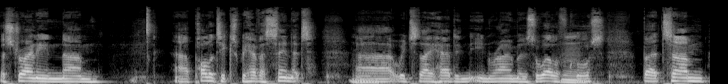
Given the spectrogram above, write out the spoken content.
Australian um, uh, politics, we have a Senate, uh, which they had in, in Rome as well, of course. But um,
